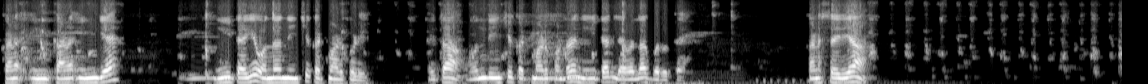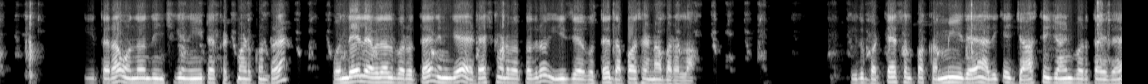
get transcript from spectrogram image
ಕಣ, ಹಿಂಗ್ ಕಣ, ಹಿಂಗೆ ನೀಟಾಗಿ ಒಂದೊಂದು ಇಂಚು ಕಟ್ ಮಾಡ್ಕೊಳ್ಳಿ. ಆಯ್ತಾ? ಒಂದು ಇಂಚು ಕಟ್ ಮಾಡ್ಕೊಂಡ್ರೆ ನೀಟಾಗಿ ಲೆವೆಲ್ ಆಗಿ ಬರುತ್ತೆ. ಕಾಣಿಸ್ತಾ ಇದೆಯಾ? ಈ ತರ ಒಂದೊಂದು ಇಂಚಿಗೆ ನೀಟಾಗಿ ಕಟ್ ಮಾಡ್ಕೊಂಡ್ರೆ ಒಂದೇ ಲೆವೆಲಲ್ಲಿ ಬರುತ್ತೆ. ನಿಮ್ಗೆ ಅಟ್ಯಾಚ್ ಮಾಡ್ಬೇಕಾದ್ರೂ ಈಸಿ ಆಗುತ್ತೆ. ದಪ್ಪ ಸಣ್ಣ ಬರಲ್ಲ. ಇದು ಬಟ್ಟೆ ಸ್ವಲ್ಪ ಕಮ್ಮಿ ಇದೆ, ಅದಕ್ಕೆ ಜಾಸ್ತಿ ಜಾಯಿಂಟ್ ಬರ್ತಾ ಇದೆ.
